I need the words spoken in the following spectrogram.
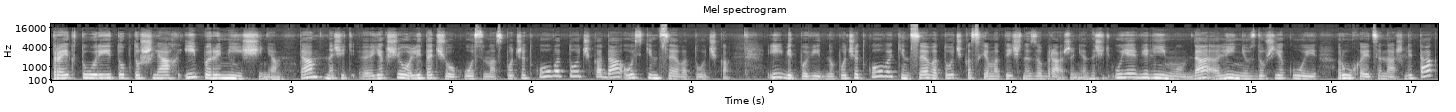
траєкторії, тобто шлях і переміщення. Да? Значить, е, якщо літачок, ось у нас початкова точка, да? ось кінцева точка. І відповідно початкова, кінцева точка, схематичне зображення. Значить, уявімо да, лінію, вздовж якої рухається наш літак,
